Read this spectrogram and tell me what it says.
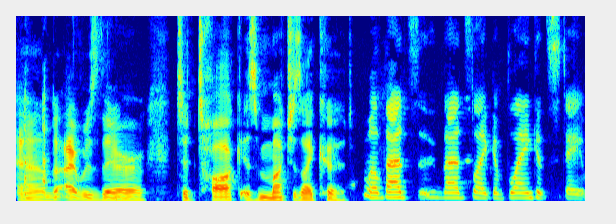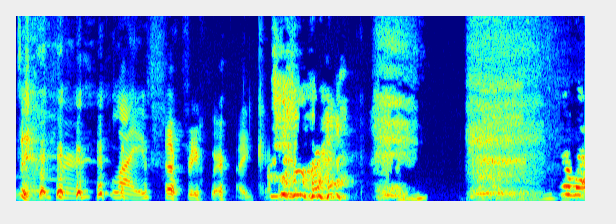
and I was there to talk as much as I could Well, that's that's like a blanket statement for life. everywhere I go. No, but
